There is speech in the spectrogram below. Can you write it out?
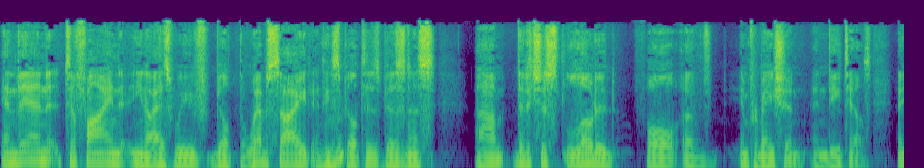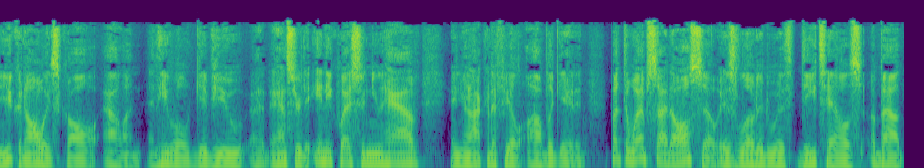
And then to find, you know, as we've built the website and he's mm-hmm. built his business, um, that it's just loaded full of information and details. Now you can always call Alan and he will give you an answer to any question you have and you're not going to feel obligated. But the website also is loaded with details about,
